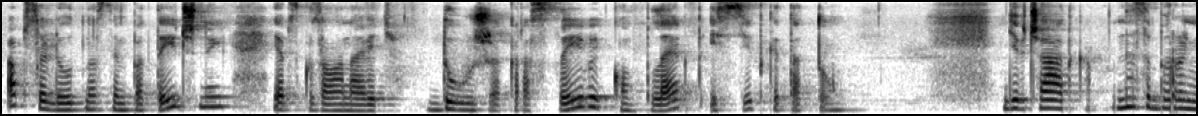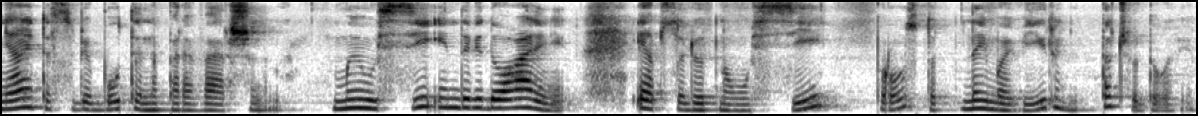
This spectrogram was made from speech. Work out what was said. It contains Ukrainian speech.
Абсолютно симпатичний, я б сказала, навіть дуже красивий комплект із сітки тату. Дівчатка, не забороняйте собі бути неперевершеними. Ми усі індивідуальні і абсолютно усі просто неймовірні та чудові.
